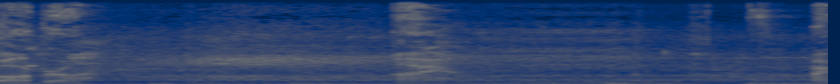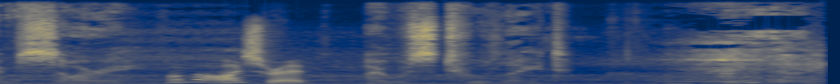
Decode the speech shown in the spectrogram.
Barbara. I. I'm sorry. Why are my eyes red? I was too late. I'm sorry.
